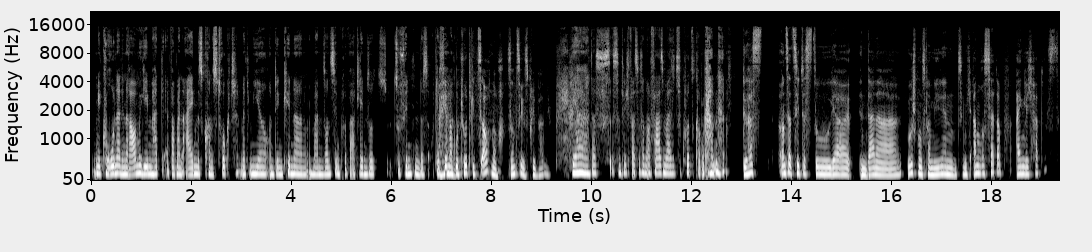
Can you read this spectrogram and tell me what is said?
mir Corona den Raum gegeben hat, einfach mein eigenes Konstrukt mit mir und den Kindern und meinem sonstigen Privatleben so zu finden, dass auch der ah Firma ja, gut tut. Gibt's auch noch sonstiges Privatleben? Ja, das ist natürlich was, was dann auch phasenweise zu kurz kommen kann. Du hast uns erzählt, dass du ja in deiner Ursprungsfamilie ein ziemlich anderes Setup eigentlich hattest.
